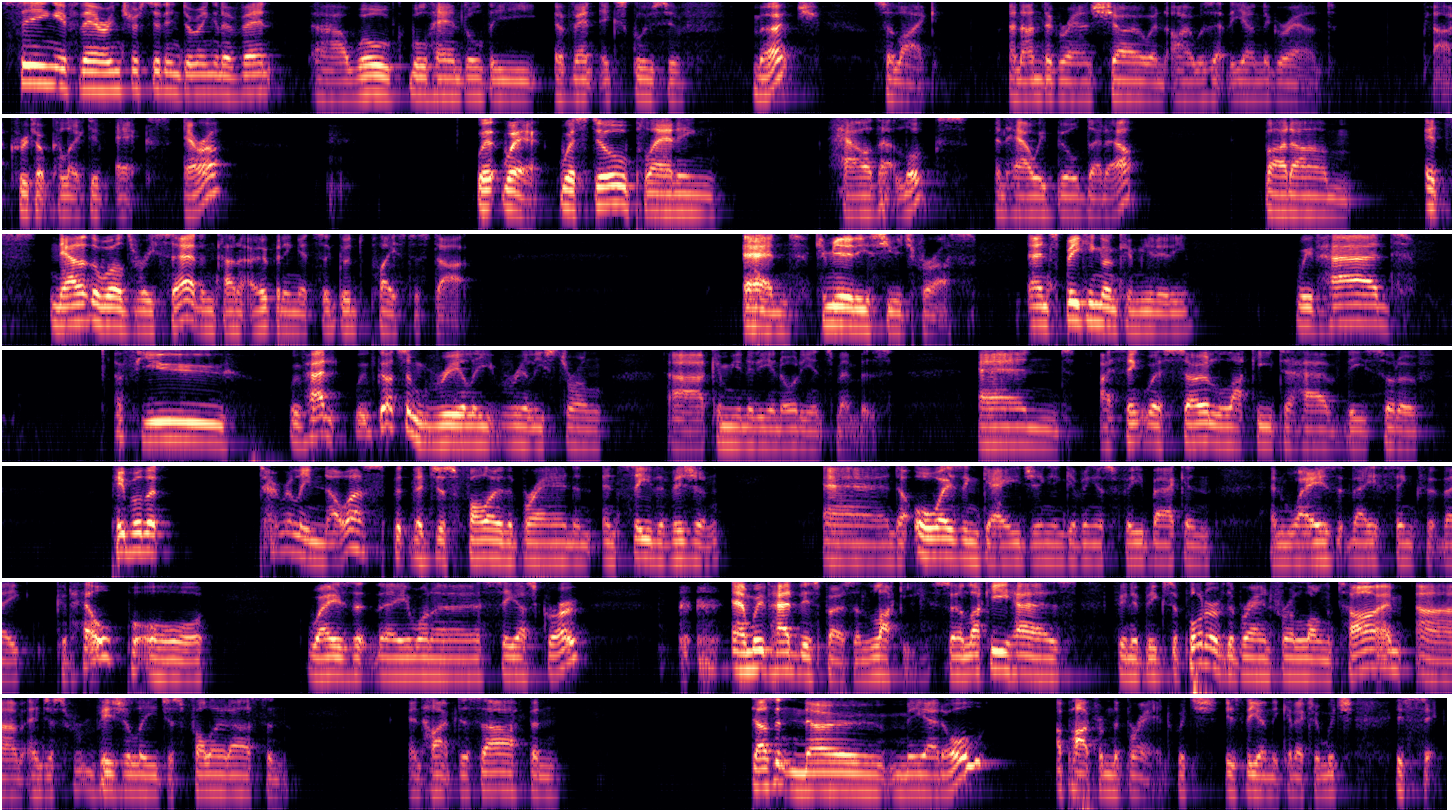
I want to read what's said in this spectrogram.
seeing if they're interested in doing an event. Uh, we'll we'll handle the event exclusive merch, so like an underground show and I was at the underground uh, Crewtop Collective X era. We're, we're we're still planning how that looks and how we build that out, but um, it's now that the world's reset and kind of opening, it's a good place to start. And community is huge for us. And speaking on community, we've had a few. We've had we've got some really really strong uh, community and audience members, and I think we're so lucky to have these sort of people that don't really know us, but that just follow the brand and, and see the vision and are always engaging and giving us feedback and, and ways that they think that they could help or ways that they want to see us grow. and we've had this person, Lucky. So Lucky has been a big supporter of the brand for a long time um, and just visually just followed us and and hyped us up and doesn't know me at all apart from the brand, which is the only connection, which is sick.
